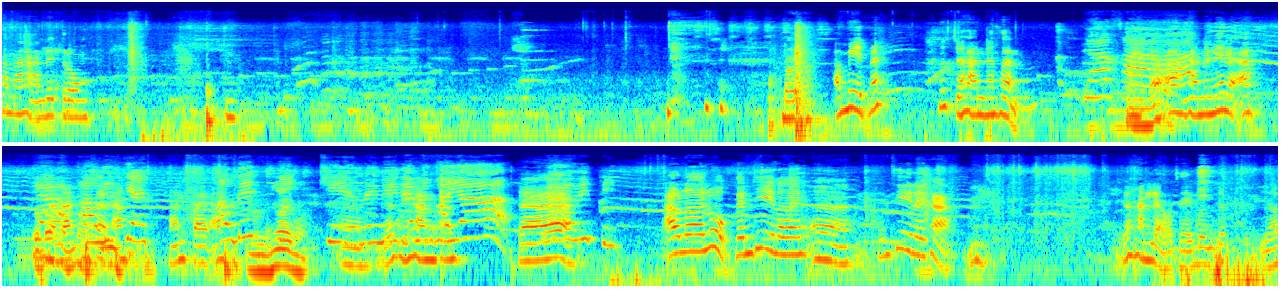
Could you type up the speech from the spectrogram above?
ทำอาหารโดยตรงได้นะเอามีดไหมนึกจะหั่นจังสันมีดเอาอะหั่นอย่างนี้แหละอะจะนัดจังสันอะหั่นไปอะเออง่ายกว่าอะเดี๋ยวสิหั่นกันจ้าเอาเลยลูกเต็มที่เลย เออเต็มที่เลยค่ะอืมเดี๋ยวหั่นแล้วให้เบิ่งจะเดี๋ยว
